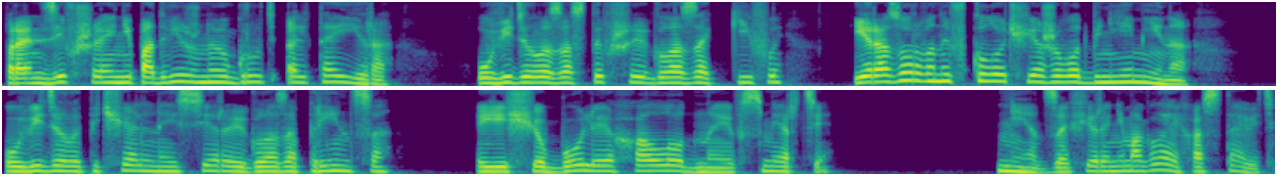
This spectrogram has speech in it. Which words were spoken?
пронзившее неподвижную грудь Альтаира, увидела застывшие глаза Кифы и разорванный в клочья живот Беньямина, увидела печальные серые глаза принца — еще более холодные в смерти. Нет, Зафира не могла их оставить,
